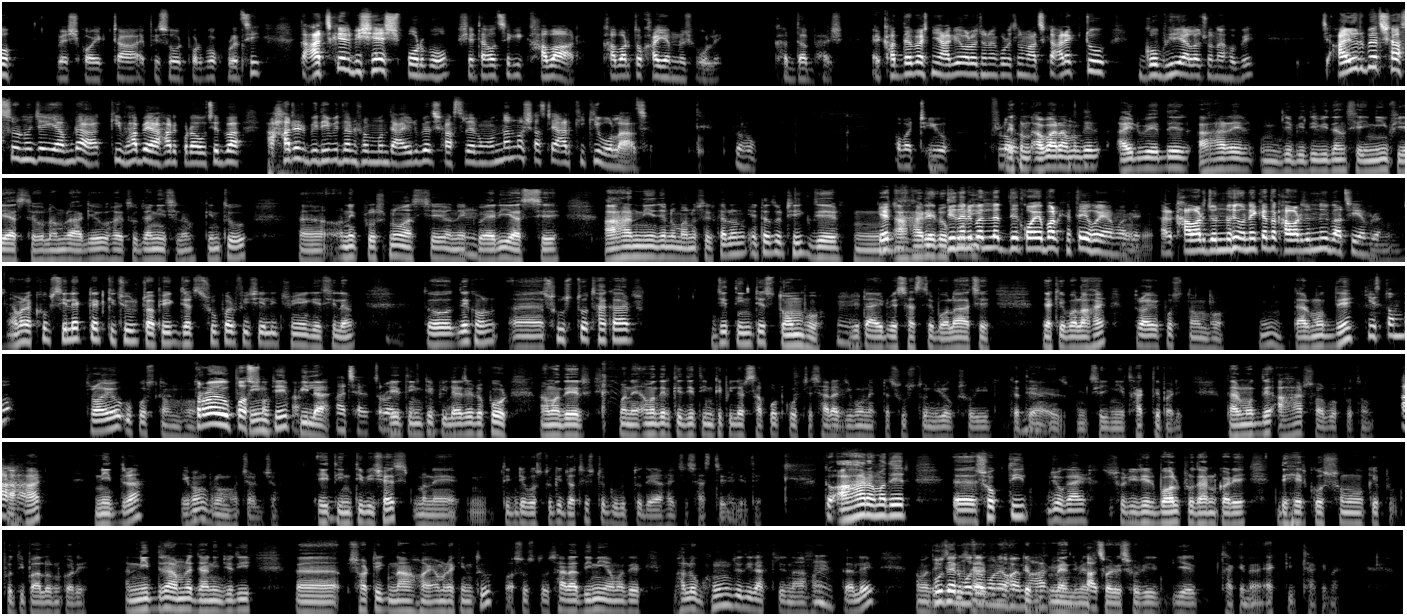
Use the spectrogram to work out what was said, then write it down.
বেশ কয়েকটা এপিসোড পর্ব করেছি। তো আজকের বিশেষ পর্ব সেটা হচ্ছে কি খাবার। খাবার তো খাই আমরা সকলে, খাদ্যাভ্যাস। এই খাদ্যাভ্যাস নিয়ে আগেও আলোচনা করেছিলাম, আজকে আরেকটু গভীরে আলোচনা হবে। যে আয়ুর্বেদ শাস্ত্র অনুযায়ী আমরা কীভাবে আহার করা উচিত বা আহারের বিধিবিধান সম্বন্ধে আয়ুর্বেদ শাস্ত্র এবং অন্যান্য শাস্ত্রে আর কি কি বলা আছে? প্রভু ওভার টু ইউ দেখুন আবার আমাদের আয়ুর্বেদের আহারের যে বিধিবিধান সেই নিয়ে ফিরে আসতে হলো। আমরা আগেও হয়তো জানিয়েছিলাম। কিন্তু অনেক প্রশ্ন আসছে অনেক কোয়ারি আসছে। আহার নিয়ে যেন মানুষের কারণ এটা তো ঠিক যে আহারের দিনের বেলা খেতেই হয় আমাদের। আর খাওয়ার জন্যই অনেকে তো খাওয়ার জন্যই বাঁচি আমরা। আমরা খুব সিলেক্টেড কিছু টপিক যা সুপারফিশিয়ালি ছুঁয়ে গেছিলাম। তো দেখুন সুস্থ থাকার যে তিনটে স্তম্ভ যেটা আয়ুর্বেদ শাস্ত্রে বলা আছে যাকে বলা হয় ত্রয় উপস্তম্ভ হুম, তার মধ্যে কি স্তম্ভ? ত্রয় উপস্তম্ভ। ত্রয় উপস্থ তিনটে পিলার। আচ্ছা এই তিনটে পিলারের ওপর আমাদের মানে আমাদেরকে যে তিনটে পিলার সাপোর্ট করছে সারা জীবন একটা সুস্থ নিরোগ শরীর যাতে সেই নিয়ে থাকতে পারি তার মধ্যে আহার সর্বপ্রথম। আহার। নিদ্রা এবং ব্রহ্মচর্য। এই তিনটি বিষয় মানে তিনটে বস্তুকে যথেষ্ট গুরুত্ব দেওয়া হয়েছে শাস্ত্রের ইয়েতে। তো আহার আমাদের শক্তি যোগায় শরীরের বল প্রদান করে দেহের কোষসমূহকে প্র- প্রতিপালন করে। আর নিদ্রা আমরা জানি যদি সঠিক না হয় আমরা কিন্তু অসুস্থ। সারা দিনই আমাদের ভালো ঘুম যদি রাত্রে না হয় তাহলে আমাদের ভূতের কিন্তু মতো সারাদিন মনে হয় একটা মা- ম্যাজ ম্যাজ কাজ করে শরীর ইয়ে থাকে না অ্যাক্টিভ থাকে না।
